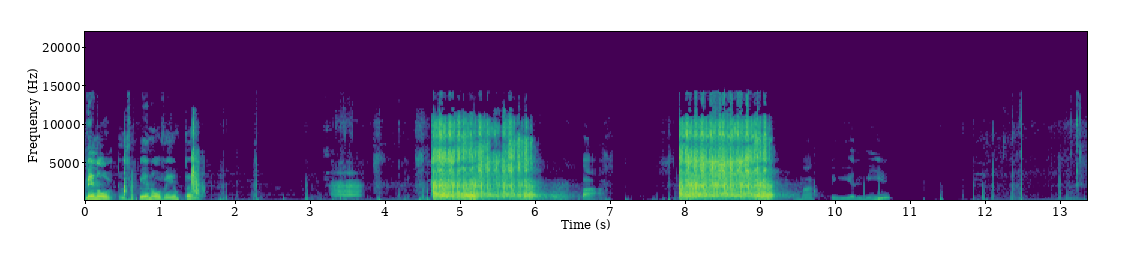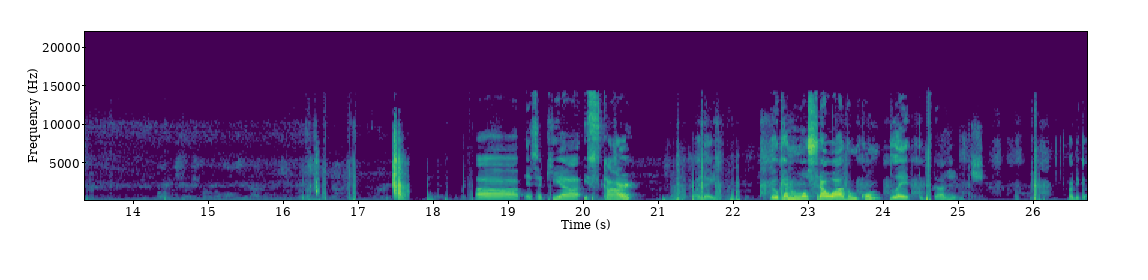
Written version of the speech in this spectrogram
P9, P90. Pá. Matei ali. Essa aqui é a Scar. Olha aí. Eu quero mostrar o addon completo, tá, gente? Olha aqui.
